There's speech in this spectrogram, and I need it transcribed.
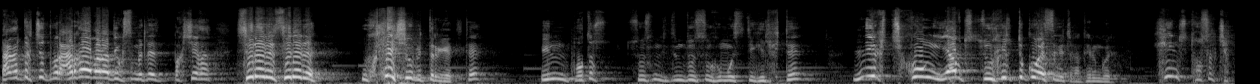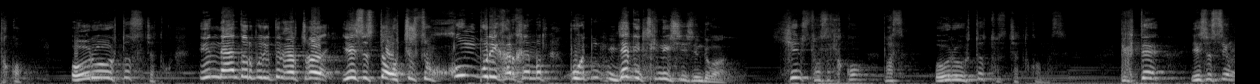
Дагалдагчид бүр аргаа бараад юу гэсэн бэлээ багшигаа сэрээрээ сэрээрээ үхлээ шүү бид нар гээд те. Энэ бодөр сүнсэнд эзэмдүүлсэн хүмүүстийг хэлэхдээ нэг ч хүн явж зүрхэлдэггүй байсан гэж байгаа тэрнгээр. Хинч тусалж чадахгүй. Өөрөө өөртөө тусалж чадахгүй. Энэ найдвар бүгд дээр гарч байгаа Есүстэй учирсан хүн бүрийг харах юм бол бүгдэнд нь яг ижилхнийг шин шиндэг байгаа. Хинч туслахгүй бас өөрөө өөртөө тусалж чадахгүй хүмүүс. Гэхдээ Есүсийн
